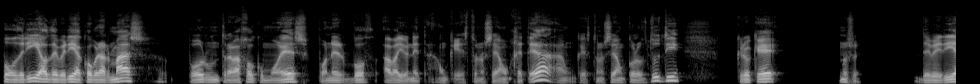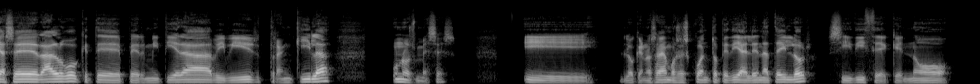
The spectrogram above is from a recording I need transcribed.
podría o debería cobrar más por un trabajo como es poner voz a bayoneta. Aunque esto no sea un GTA, aunque esto no sea un Call of Duty, creo que, no sé, debería ser algo que te permitiera vivir tranquila unos meses. Y lo que no sabemos es cuánto pedía Elena Taylor, si dice que no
